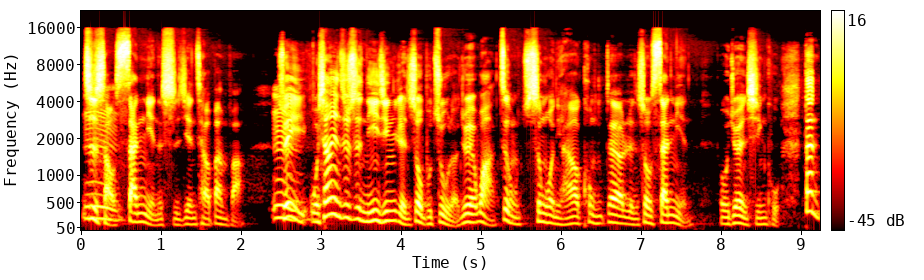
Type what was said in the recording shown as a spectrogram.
至少三年的时间才有办法。所以，我相信就是你已经忍受不住了，就是哇，这种生活你还要控，再要忍受三年，我觉得很辛苦。但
